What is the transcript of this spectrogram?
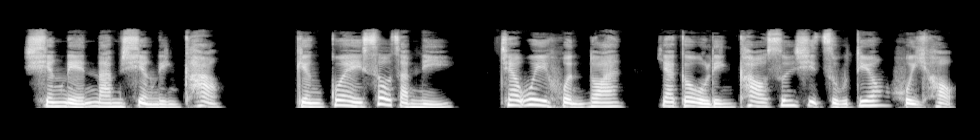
成年男性人口。经过数十年，才为混乱也阁有人口损失自动恢复。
